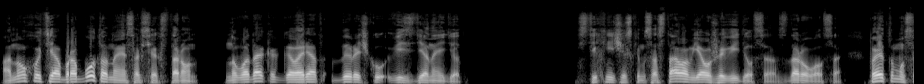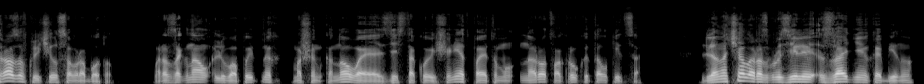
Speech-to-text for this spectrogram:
Оно хоть и обработанное со всех сторон, но вода, как говорят, дырочку везде найдет. С техническим составом я уже виделся, здоровался, поэтому сразу включился в работу. Разогнал любопытных, машинка новая, здесь такой еще нет, поэтому народ вокруг и толпится. Для начала разгрузили заднюю кабину,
